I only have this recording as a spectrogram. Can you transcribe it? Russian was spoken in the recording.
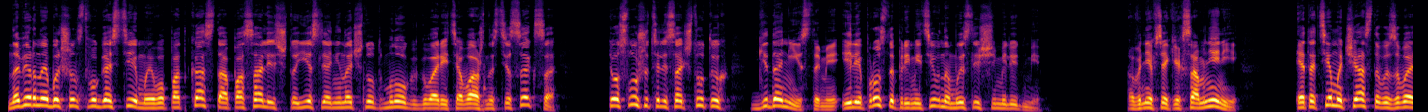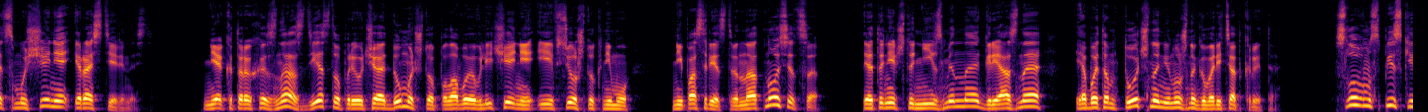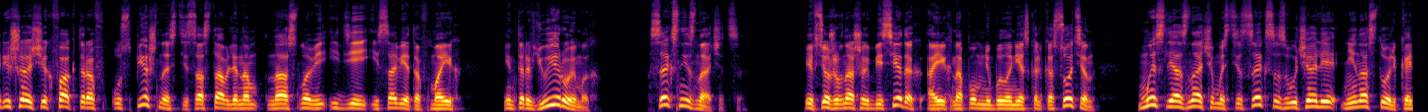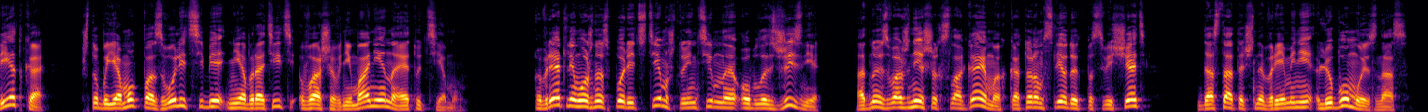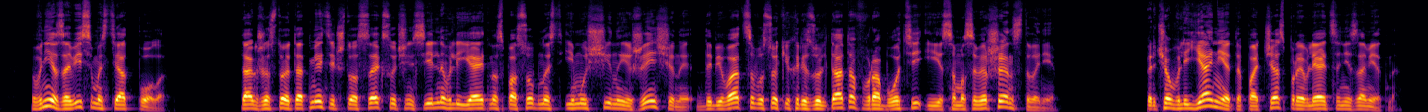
Наверное, большинство гостей моего подкаста опасались, что если они начнут много говорить о важности секса, то слушатели сочтут их гедонистами или просто примитивно мыслящими людьми. Вне всяких сомнений, эта тема часто вызывает смущение и растерянность. Некоторых из нас с детства приучают думать, что половое влечение и все, что к нему непосредственно относится, это нечто низменное, грязное, и об этом точно не нужно говорить открыто. Словом, в списке решающих факторов успешности, составленном на основе идей и советов моих интервьюируемых, секс не значится. И все же в наших беседах, а их, напомню, было несколько сотен, мысли о значимости секса звучали не настолько редко, чтобы я мог позволить себе не обратить ваше внимание на эту тему. Вряд ли можно спорить с тем, что интимная область жизни – одно из важнейших слагаемых, которым следует посвящать достаточно времени любому из нас, вне зависимости от пола. Также стоит отметить, что секс очень сильно влияет на способность и мужчины, и женщины добиваться высоких результатов в работе и самосовершенствовании. Причем влияние это подчас проявляется незаметно.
